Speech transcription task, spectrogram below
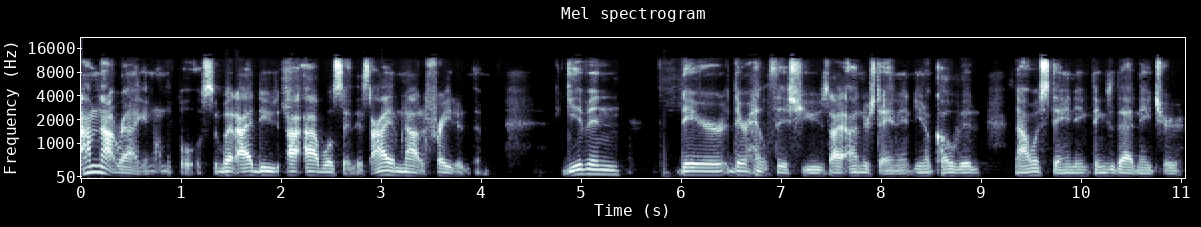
I'm not ragging on the Bulls, but I do. I, I will say this: I am not afraid of them, given their their health issues. I understand it. You know, COVID notwithstanding, things of that nature.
